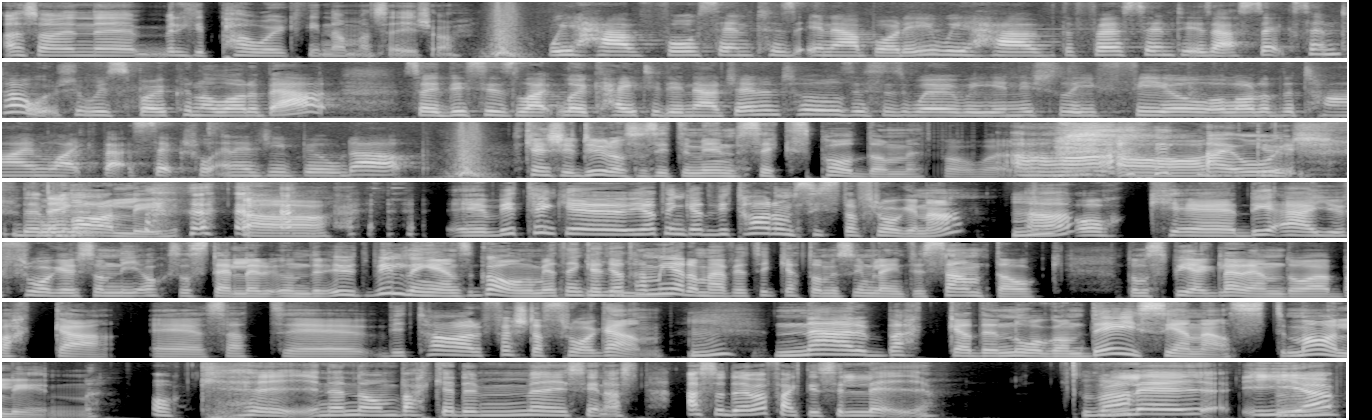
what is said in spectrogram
Alltså en eh, riktig powerkvinna om man säger så. We have four centres in our body. We have the first centre is our sex centre, which we've spoken a lot about. So this is like located in our genitals. This is where we initially feel a lot of the time like that sexual energy build up. Kanske du då som sitter med en sexpodd om ett par år. Ja, I wish. På Bali. Ja. Eh, Vi tänker, jag tänker att vi tar de sista frågorna. Ja. Och eh, Det är ju frågor som ni också ställer under utbildningens gång. Men jag tänker att jag tar med dem här för jag tycker att de är så himla intressanta och de speglar ändå Backa. Eh, så att eh, vi tar första frågan. Mm. När backade någon dig senast? Malin? Okej, när någon backade mig senast. Alltså det var faktiskt Lej. Va? Lej, Mm. japp.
